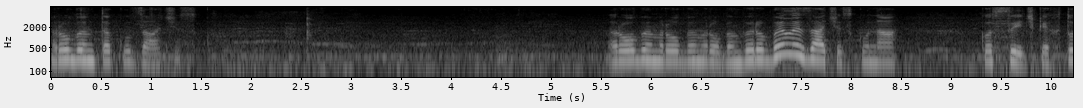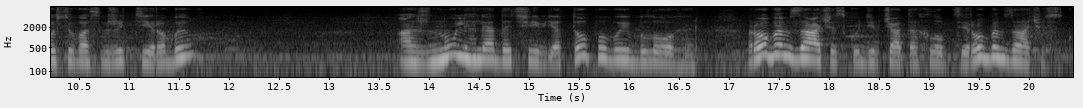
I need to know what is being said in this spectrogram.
Робимо таку зачіску. Робимо, робимо, робимо. Ви робили зачіску на косички? Хтось у вас в житті робив? Аж нуль глядачів, я топовий блогер. Робимо зачіску, дівчата, хлопці, робимо зачіску.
